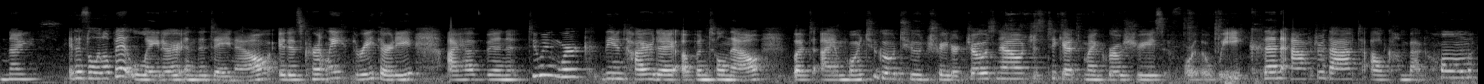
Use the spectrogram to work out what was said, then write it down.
nice. It is a little bit later in the day now. It is currently 3.30. I have been doing work the entire day up until now, but I am going to go to Trader Joe's now just to get my groceries for the week. Then after that, I'll come back home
